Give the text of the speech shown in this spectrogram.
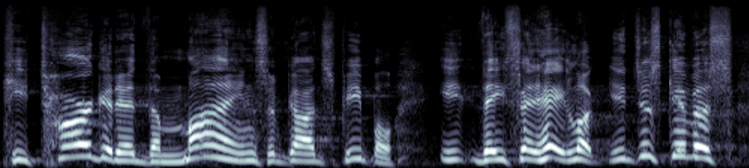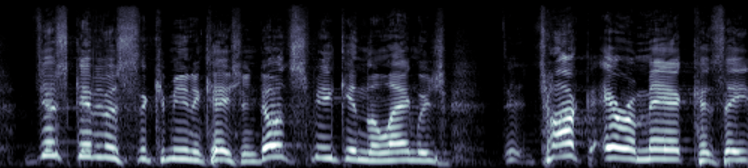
He targeted the minds of God's people. He, they said, "Hey, look, you just give us, just give us the communication. Don't speak in the language talk Aramaic because they,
